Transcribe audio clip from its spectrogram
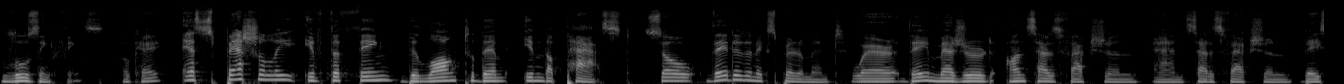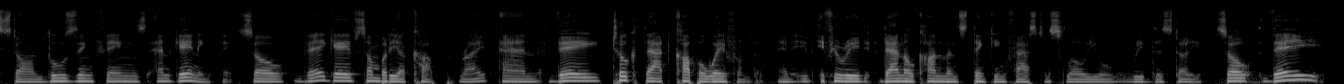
losing things. Okay? Especially if the thing belonged to them in the past. So they did an experiment where they measured unsatisfaction and satisfaction based on losing things and gaining things. So they gave somebody a cup right? And they took that cup away from them. And if, if you read Daniel Kahneman's Thinking Fast and Slow, you'll read this study. So they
